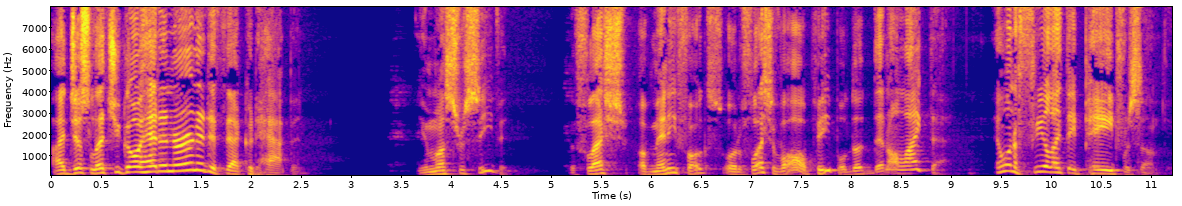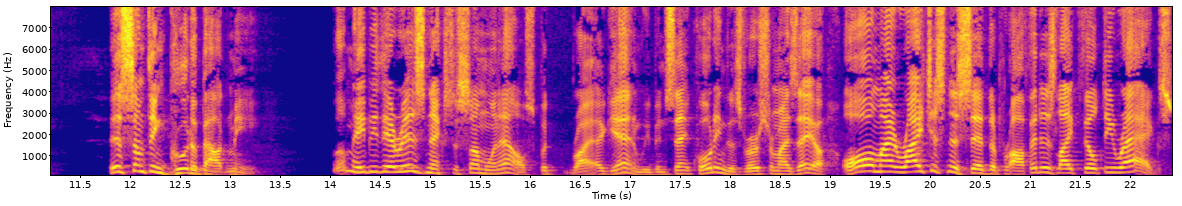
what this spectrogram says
I'd just let you go ahead and earn it if that could happen. You must receive it. The flesh of many folks, or the flesh of all people, they don't like that. They want to feel like they paid for something. There's something good about me. Well, maybe there is next to someone else, but right, again, we've been saying, quoting this verse from Isaiah, all my righteousness, said the prophet, is like filthy rags.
